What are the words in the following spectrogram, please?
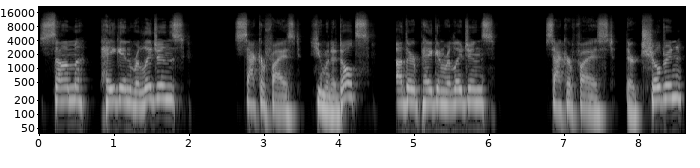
Some pagan religions sacrificed human adults, other pagan religions sacrificed their children,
